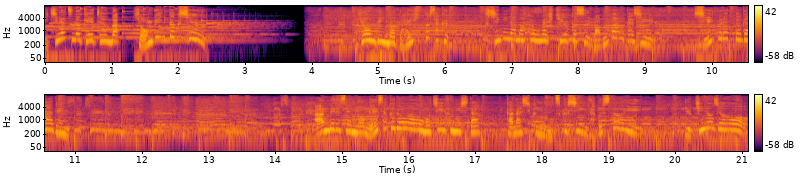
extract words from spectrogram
1月のけいちゃんはヒョンビン特集。ヒョンビンの大ヒット作不思議な魔法が引き起こすラブファンタジーシークレットガーデン。アンデルセンの名作童話をモチーフにした悲しくも美しいラブストーリー。雪の女王。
